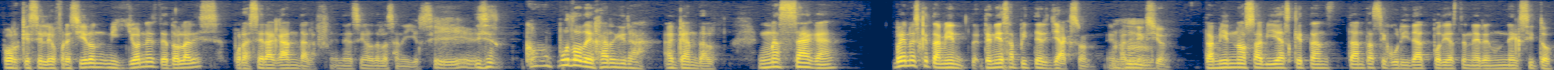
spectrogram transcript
porque se le ofrecieron millones de dólares por hacer a Gandalf en El Señor de los Anillos. Sí, Dices, ¿cómo pudo dejar ir a, a Gandalf? Una saga. Bueno, es que también te- tenías a Peter Jackson en la dirección. También no sabías qué tan, tanta seguridad podías tener en un éxito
